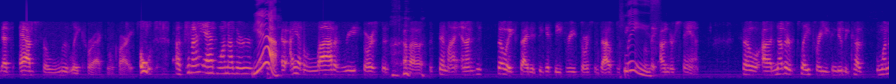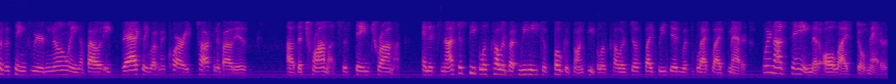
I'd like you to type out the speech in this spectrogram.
That's absolutely correct, Nequari. Oh, uh, can I add one other? Yeah. I have a lot of resources, uh, Simma, and I'm just so excited to get these resources out to Please. people so they understand. So uh, another place where you can do because one of the things we're knowing about exactly what Nequari's talking about is uh, the trauma, sustained trauma. And it's not just people of color, but we need to focus on people of color, just like we did with Black Lives Matter. We're not saying that all lives don't matter.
